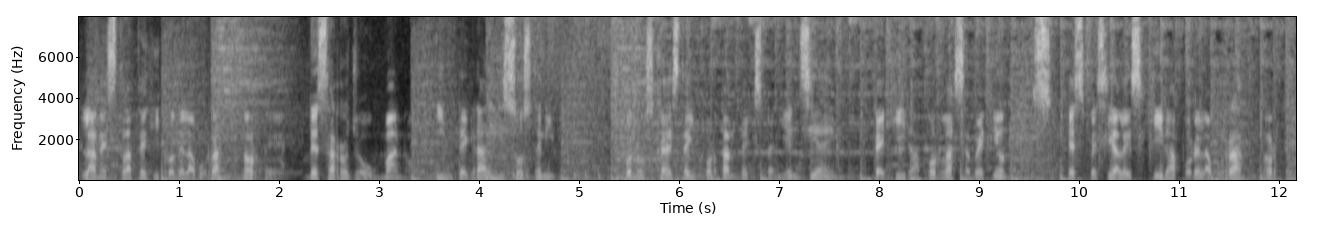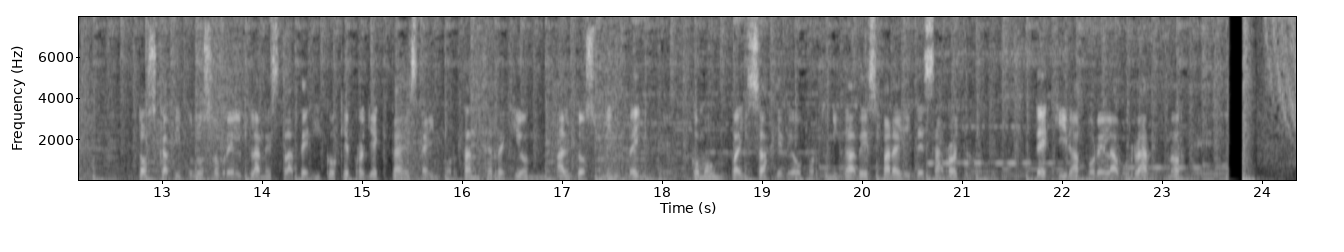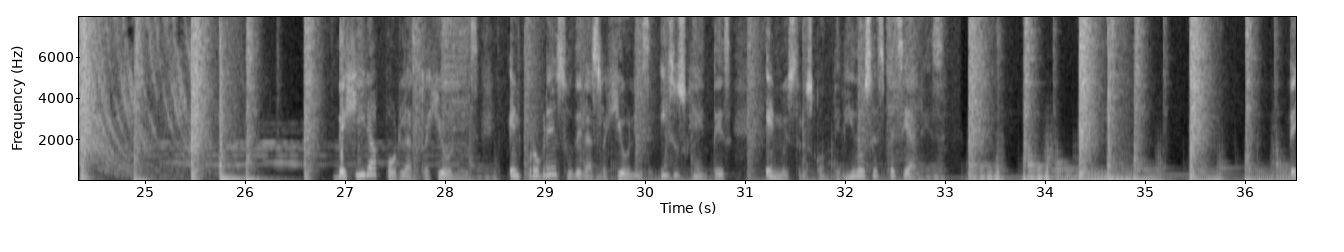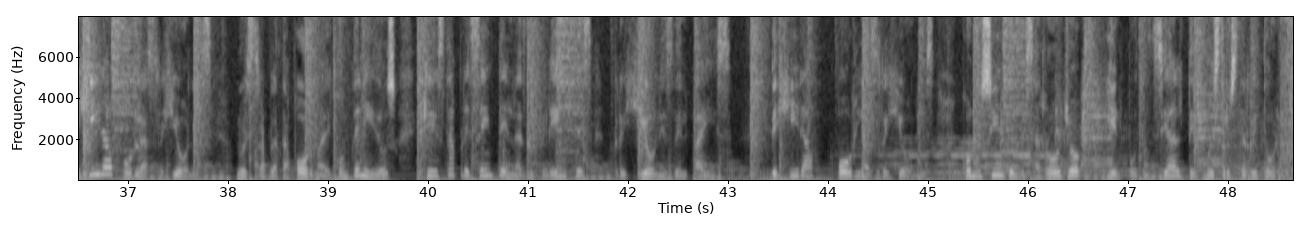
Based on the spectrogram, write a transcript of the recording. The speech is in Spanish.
Plan Estratégico de la Burrán Norte. Desarrollo humano, integral y sostenible. Conozca esta importante experiencia en De Gira por las Regiones. Especiales Gira por el Aburrán Norte. Dos capítulos sobre el plan estratégico que proyecta esta importante región al 2020 como un paisaje de oportunidades para el desarrollo. De gira por el Aburrán Norte. De gira por las regiones, el progreso de las regiones y sus gentes en nuestros contenidos especiales. De gira por las regiones, nuestra plataforma de contenidos que está presente en las diferentes regiones del país. De gira por las regiones, conociendo el desarrollo y el potencial de nuestros territorios.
